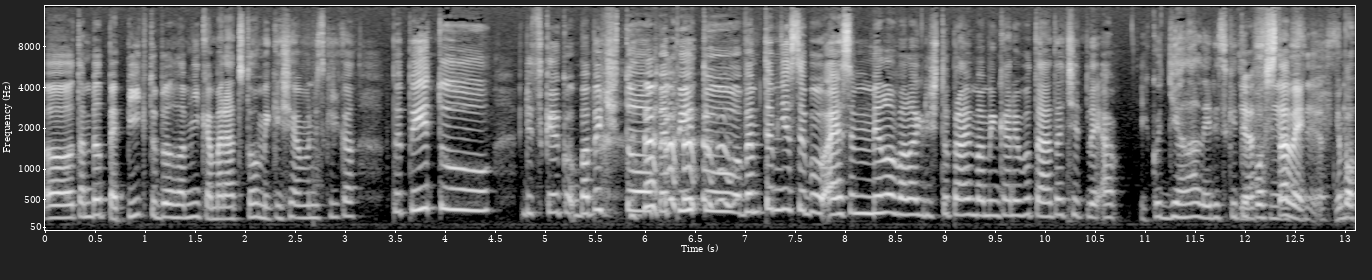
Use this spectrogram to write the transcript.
uh, tam byl Pepík, to byl hlavní kamarád toho Mikeše a on vždycky říkal, Pepítu, vždycky jako babičto, Pepítu, vemte mě sebou a já jsem milovala, když to právě maminka nebo táta četli a jako dělali vždycky ty Jasně, postavy. jasně, jasně. Nebo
